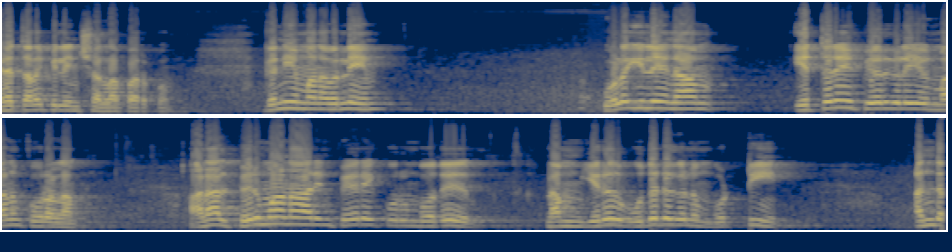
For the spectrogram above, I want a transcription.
என தலைப்பில் இன்ஷல்லா பார்ப்போம். கண்ணியமானவர்களே உலகிலே நாம் எத்தனை பேர்களை வேணுமானும் கூறலாம். ஆனால் பெருமானாரின் பெயரை கூறும்போது நம் இரு உதடுகளும் ஒட்டி அந்த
